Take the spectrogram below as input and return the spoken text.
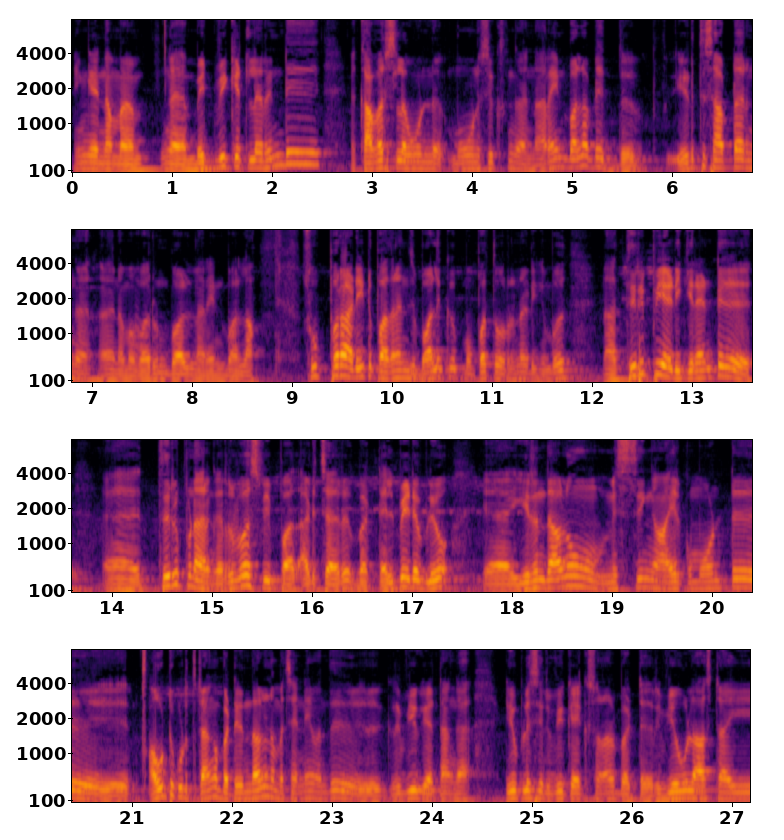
இங்கே நம்ம மிட் விக்கெட்டில் ரெண்டு கவர்ஸில் ஒன்று மூணு சிக்ஸுங்க நரைன் பால் அப்படியே எடுத்து சாப்பிட்டாருங்க நம்ம வருண் பால் நரைன் பால்லாம். சூப்பராக அடிக்கிட்டு பதினஞ்சு பாலுக்கு முப்பத்தோரு ரன் அடிக்கும்போது நான் திருப்பி அடிக்கிறேன்ட்டு திருப்பினாருங்க. ரிவர்ஸ் ஸ்வீப் அடித்தார் பட் எல்பிடபிள்யூ இருந்தாலும் மிஸ்ஸிங் ஆயிருக்குமோன்ட்டு அவுட்டு கொடுத்துட்டாங்க. பட் இருந்தாலும் நம்ம சென்னை வந்து ரிவ்யூ கேட்டாங்க. டியூப்ளிசி ரிவ்யூ கேட்க சொன்னார். பட் ரிவ்யூவும் லாஸ்ட் ஆகி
